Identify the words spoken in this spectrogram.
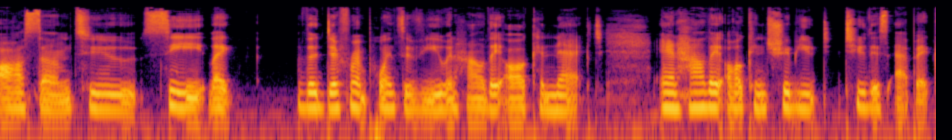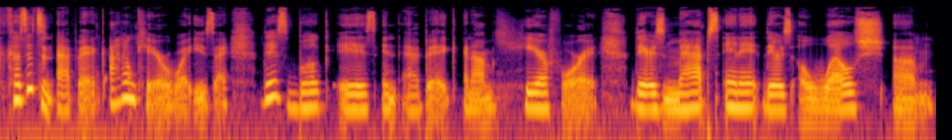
awesome to see like the different points of view and how they all connect and how they all contribute to this epic because it's an epic. I don't care what you say. This book is an epic and I'm here for it. There's maps in it, there's a Welsh um,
